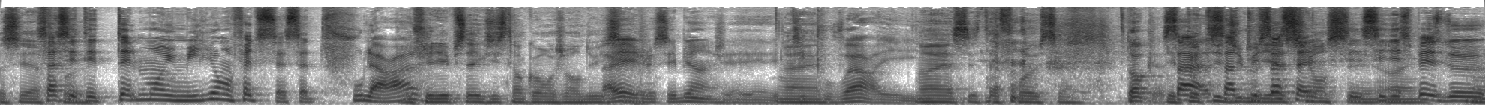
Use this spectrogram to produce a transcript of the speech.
Ça, c'était tellement humiliant, en fait. Ça, ça te fout la rage. Philippe, ça existe encore aujourd'hui. Ah ça. ouais, je sais bien, j'ai des petits Ouais. pouvoirs. Et... Ouais, c'est affreux ça. Donc ça, ça, tout ça, c'est c'est ouais. l'espèce de...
